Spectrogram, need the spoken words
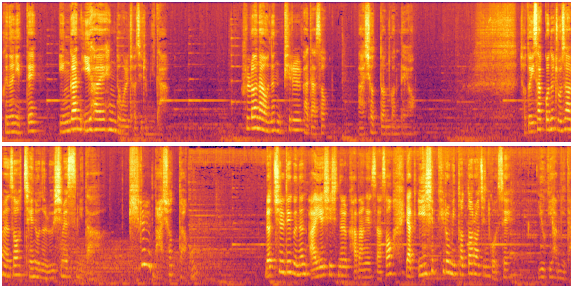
그는 이때 인간 이하의 행동을 저지릅니다. 흘러나오는 피를 받아서 마셨던 건데요. 저도 이 사건을 조사하면서 제 눈을 의심했습니다. 피를 마셨다고? 며칠 뒤 그는 아이의 시신을 가방에 싸서 약 20km 떨어진 곳에 유기합니다.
